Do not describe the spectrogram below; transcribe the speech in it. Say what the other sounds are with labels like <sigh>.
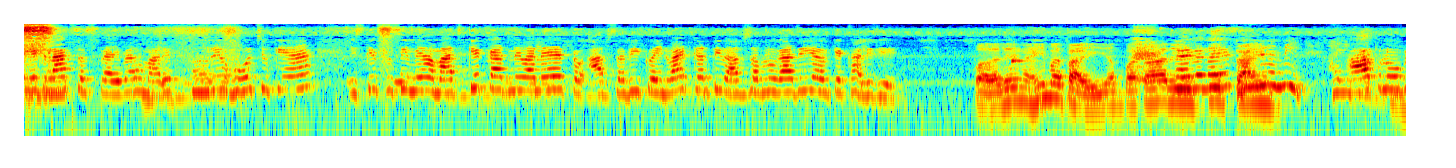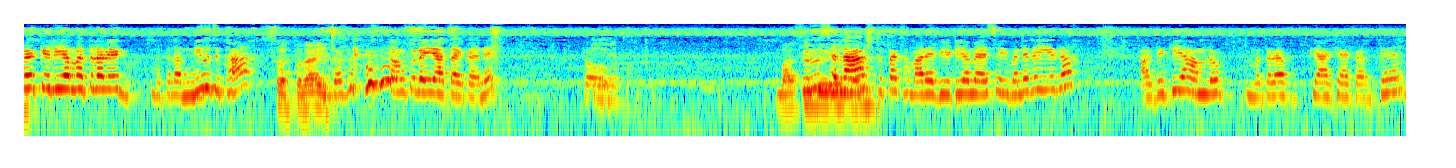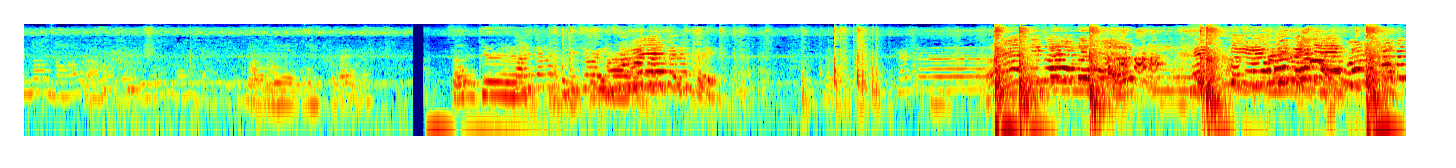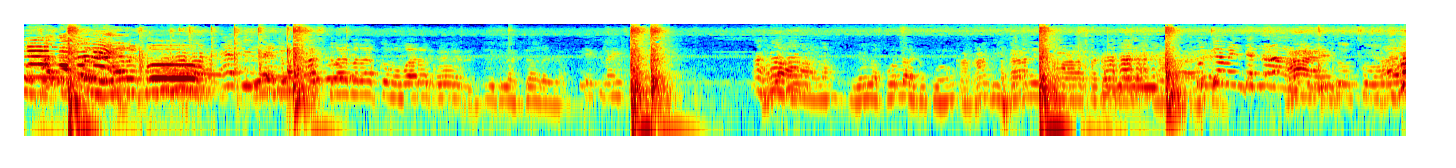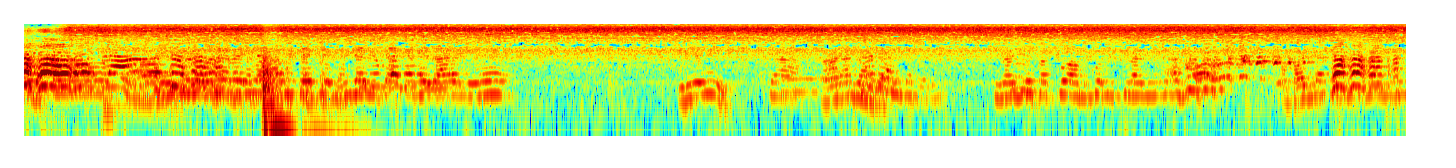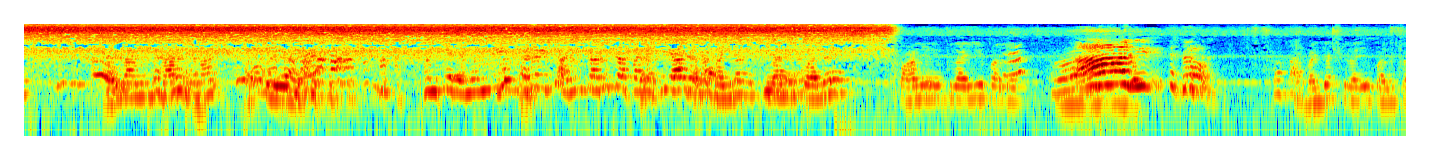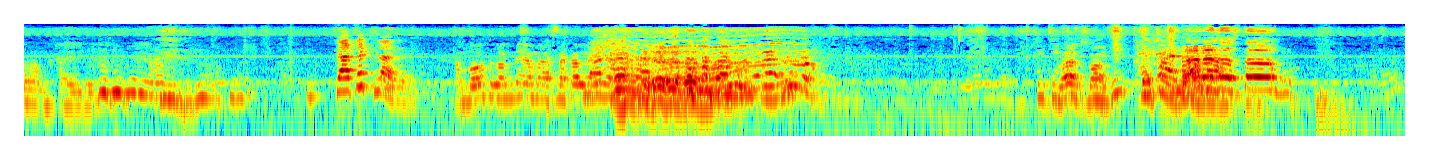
Lakh subscriber हमारे पूरे हो चुके हैं। इसके खुशी में हम आज केक काटने वाले हैं तो आप सभी को इनवाइट करती हूँ। आप सब लोग आ जाइए और केक खा लीजिए। पहले नहीं बताई अब बता रही पहले नहीं, टाइम आप लोगों के लिए मतलब एक मतलब न्यूज़ था। सरप्राइज़ सब <laughs> हमको नहीं आता है कहने तो शुरू से लास्ट तक हमारे वीडियो में ऐसे ही बने रहिएगा। और देखिए हम लोग मतलब क्या क्या करते हैं। ओके मुबारक हो एक लाख सब्सक्राइबर आपको मुबारक हो एक लाइक कहाँ दिखा रही हमारा शकल नहीं है दोस्तों खिलाइए सबको हमको भी खिलाइए और भैया भैया भी खा लेना भैया को खिलाइए पहले पानी नहीं पिलाइए पहले भैया खिलाइए पहले तब हम खाएँगे चाचा खिला रहे हम बहुत लंबे हमारा शकल नहीं है। बस बस। दोस्तों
